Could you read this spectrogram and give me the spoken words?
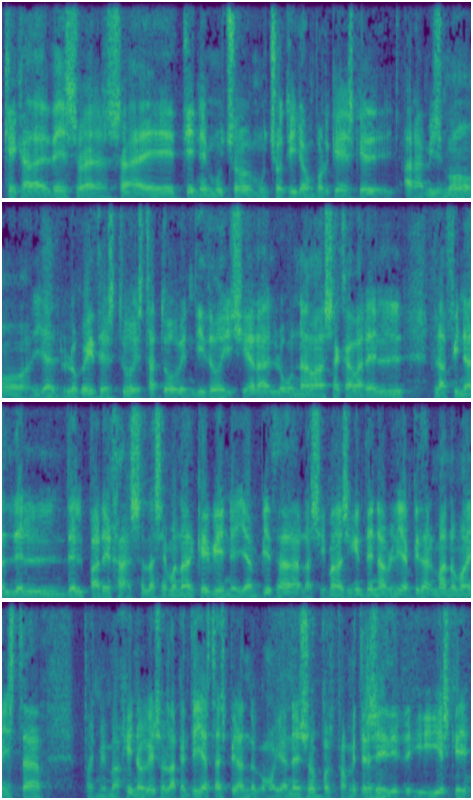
que cada vez o sea, eh, tiene mucho, mucho tirón porque es que ahora mismo, ya lo que dices tú, está todo vendido y si ahora luego nada más acabar el, la final del, del parejas la semana que viene, ya empieza la semana siguiente en abril, ya empieza el mano maísta, pues me imagino que eso, la gente ya está esperando, como ya en eso, pues para meterse y es que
